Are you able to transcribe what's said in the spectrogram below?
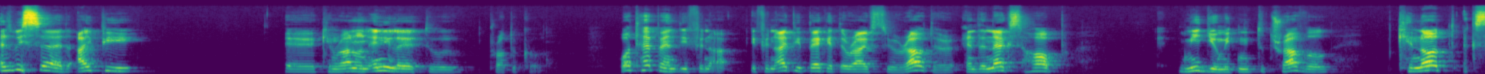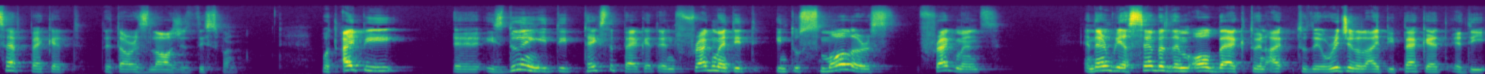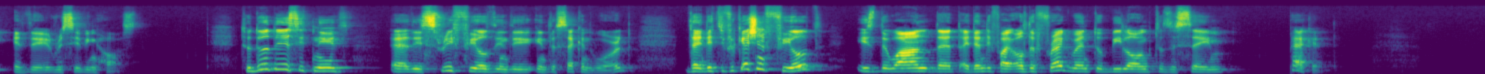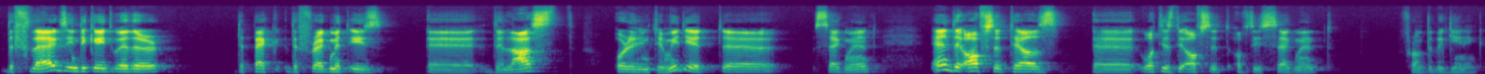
As we said, IP uh, can run on any layer 2 protocol. What happens if an, if an IP packet arrives to a router and the next hop medium it needs to travel cannot accept packets that are as large as this one? What IP uh, is doing, it, it takes the packet and fragment it into smaller fragments and then reassemble them all back to, an, to the original IP packet at the, at the receiving host. To do this, it needs uh, these three fields in the, in the second word. The identification field is the one that identify all the fragments to belong to the same packet. The flags indicate whether the, pack, the fragment is uh, the last or an intermediate uh, segment, and the offset tells Uh, what is the offset of this segment from the beginning.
